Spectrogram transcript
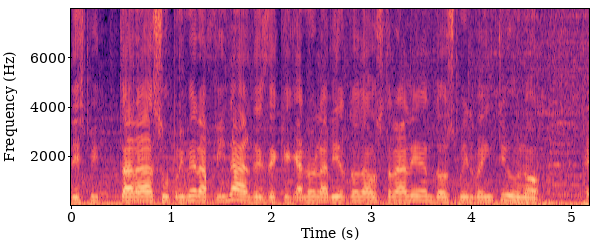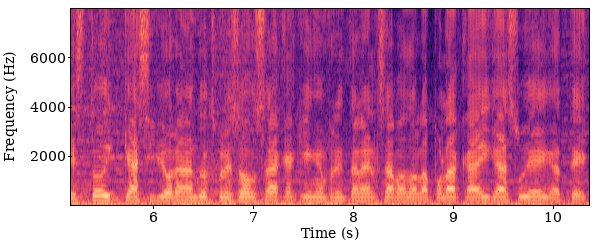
Disputará su primera final desde que ganó el Abierto de Australia en 2021. Estoy casi llorando, expresó Osaka, quien enfrentará el sábado a la polaca Iga Swiatek.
